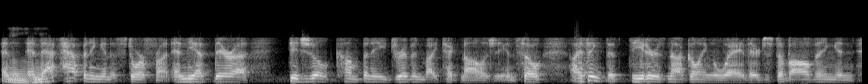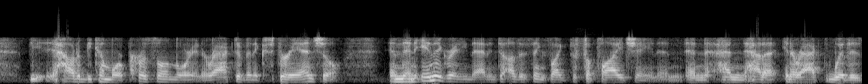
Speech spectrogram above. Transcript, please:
And, mm-hmm. and that's happening in a storefront. And yet they're a digital company driven by technology. And so I think that theater is not going away. They're just evolving and be, how to become more personal and more interactive and experiential. And then integrating that into other things like the supply chain and, and, and how to interact with his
